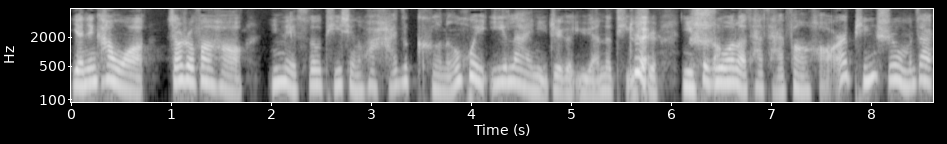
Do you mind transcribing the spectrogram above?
眼睛看我，小手放好，你每次都提醒的话，孩子可能会依赖你这个语言的提示，你说了他才放好，而平时我们在。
